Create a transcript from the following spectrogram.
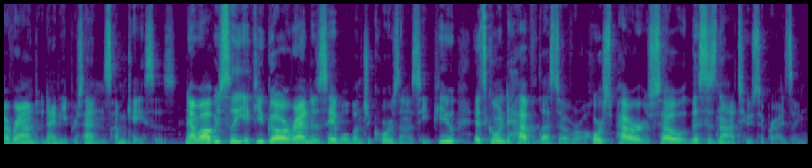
around 90% in some cases. Now obviously, if you go around and disable a bunch of cores on a CPU, it's going to have less overall horsepower, so this is not too surprising.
